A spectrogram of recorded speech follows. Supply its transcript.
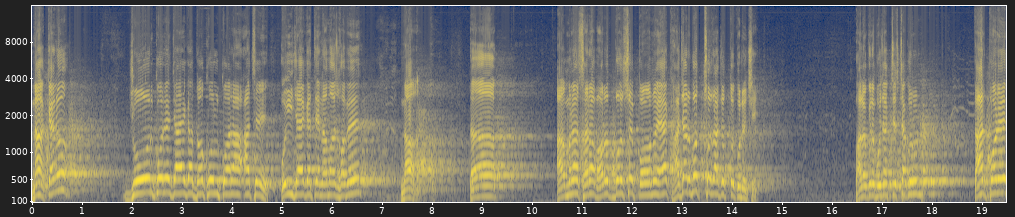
না, কেন? জোর করে জায়গা দখল করা আছে। ওই জায়গাতে নামাজ হবে? না। তা আমরা সারা ভারতবর্ষে পৌনে এক হাজার বছর রাজত্ব করেছি। ভালো করে বোঝার চেষ্টা করুন। তারপরে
